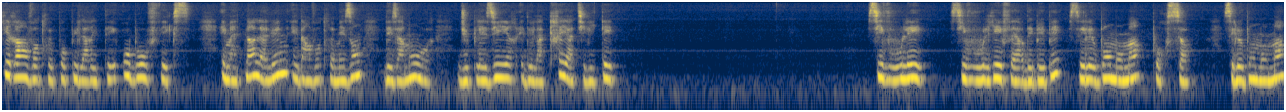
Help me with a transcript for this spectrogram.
qui rend votre popularité au beau fixe. Et maintenant, la lune est dans votre maison des amours, du plaisir et de la créativité. Si vous voulez, si vous vouliez faire des bébés, c'est le bon moment pour ça. C'est le bon moment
